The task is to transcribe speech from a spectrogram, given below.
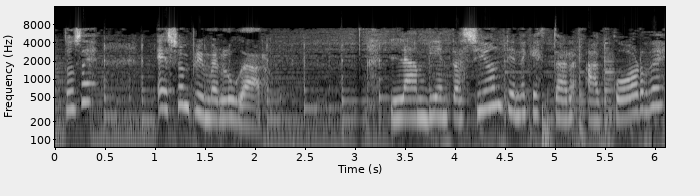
Entonces, eso en primer lugar. La ambientación tiene que estar acorde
